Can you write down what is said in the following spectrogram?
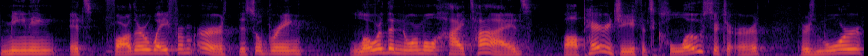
meaning it's farther away from Earth. This will bring lower than normal high tides, while perigee, if it's closer to Earth, there's more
